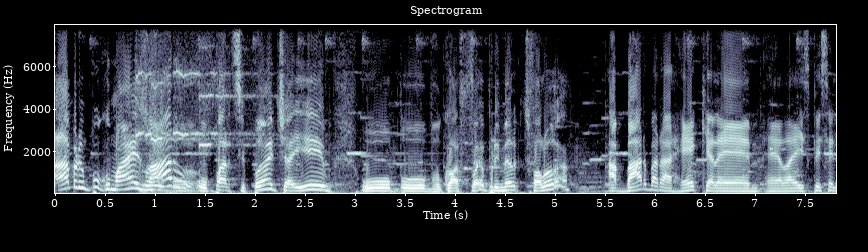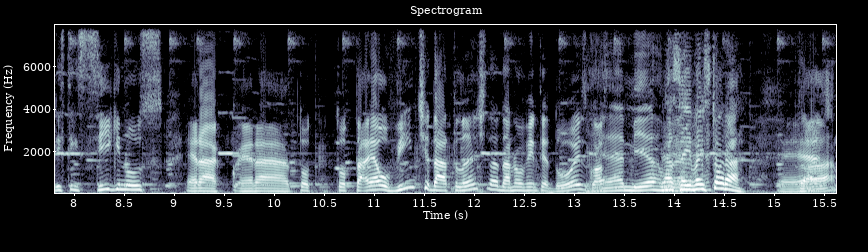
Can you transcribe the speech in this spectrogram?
abre um pouco mais o- Claro. o, o participante aí. O, o- qual foi o primeiro que tu falou? A Bárbara Heck, ela é, ela é especialista em signos, era, era to, total, é ouvinte da Atlântida, da 92, gosta É mesmo. Essa aí vai estourar. É, Tá.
